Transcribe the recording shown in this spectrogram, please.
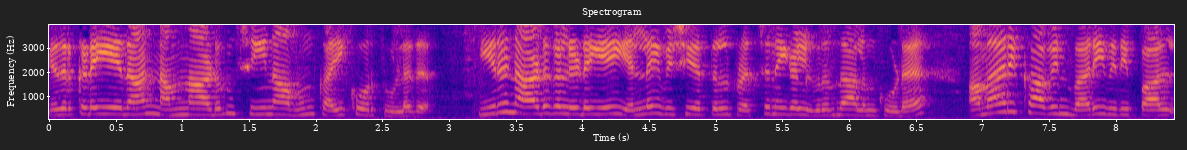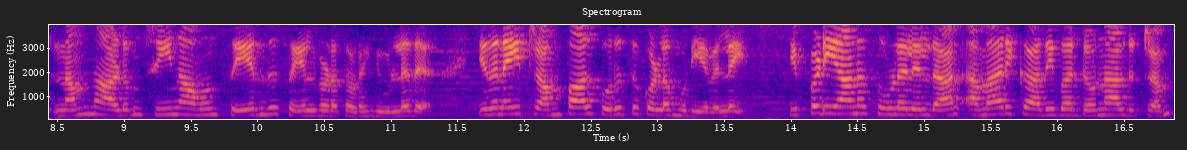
இதற்கிடையேதான் நம் நாடும் சீனாவும் கைகோர்த்துள்ளது. இரு நாடுகளிடையே எல்லை விஷயத்தில் பிரச்சனைகள் இருந்தாலும் கூட அமெரிக்காவின் வரி விதிப்பால் நம் நாடும் சீனாவும் சேர்ந்து செயல்பட தொடங்கியுள்ளது. இதனை ட்ரம்பால் பொறுத்து கொள்ள முடியவில்லை. இப்படியான சூழலில்தான் அமெரிக்க அதிபர் டொனால்டு ட்ரம்ப்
